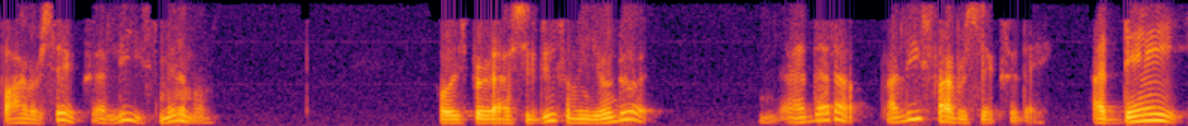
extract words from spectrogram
five or six, at least, minimum. Holy Spirit asks you to do something, you don't do it. Add that up. At least five or six a day. A day.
